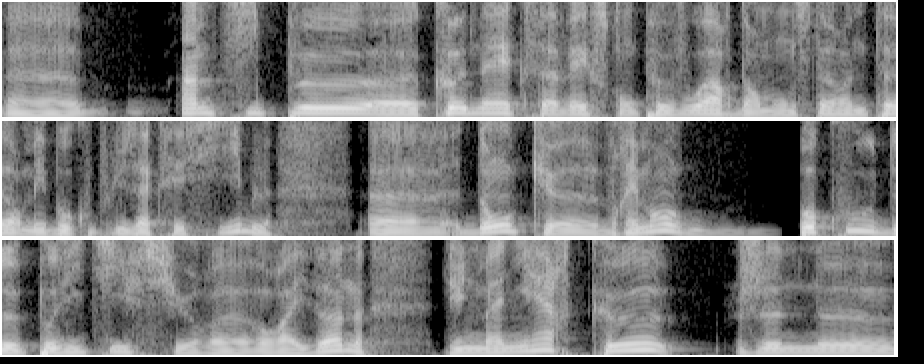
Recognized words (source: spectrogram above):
un petit peu connexes avec ce qu'on peut voir dans Monster Hunter, mais beaucoup plus accessibles. donc vraiment beaucoup de positifs sur euh, Horizon d'une manière que je ne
